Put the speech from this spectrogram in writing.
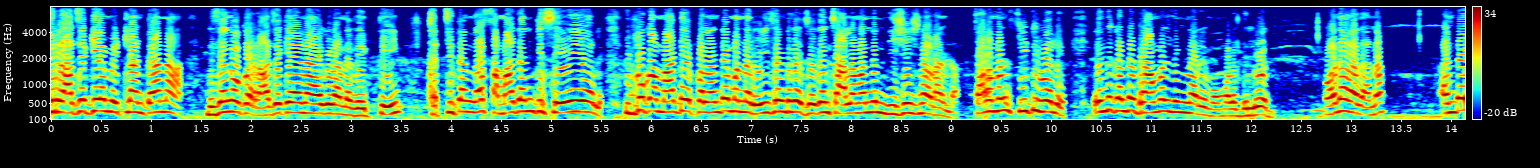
ఈ రాజకీయం ఎట్లా అంటే అన్న నిజంగా ఒక రాజకీయ నాయకుడు అన్న వ్యక్తి ఖచ్చితంగా సమాజానికి సేవ చేయాలి. ఇంకొక మాట చెప్పాలంటే మన రీసెంట్గా జగన్ చాలామందిని తీసేసినాడంట. చాలామంది సీట్ ఇవ్వలే. ఎందుకంటే డ్రామాలు తిన్నారేమో మళ్ళీ తెలియదు అవునా కదా అన్న? అంటే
